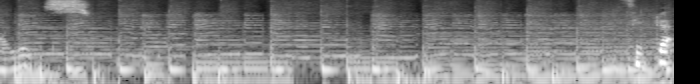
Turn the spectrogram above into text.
Olha isso. Fica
